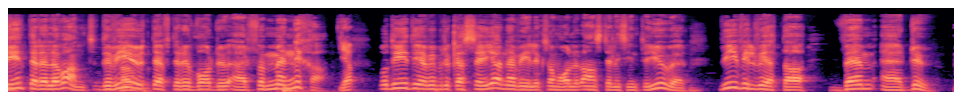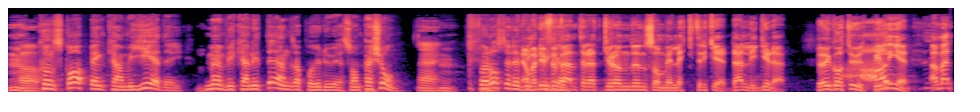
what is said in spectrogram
det är inte relevant. Det vi är Ja. ute efter är vad du är för människa. Ja. Och det är det vi brukar säga när vi liksom håller anställningsintervjuer. Vi vill veta, vem är du? Ja. Kunskapen kan vi ge dig, men vi kan inte ändra på hur du är som person. Nej. För oss är det Ja, men du viktiga. förväntar dig att grunden som elektriker, den ligger där. Du har ju gått utbildningen. Ja, men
